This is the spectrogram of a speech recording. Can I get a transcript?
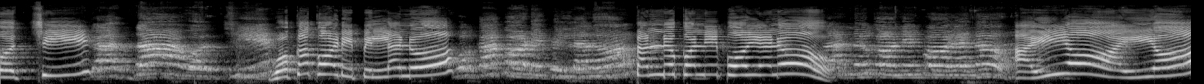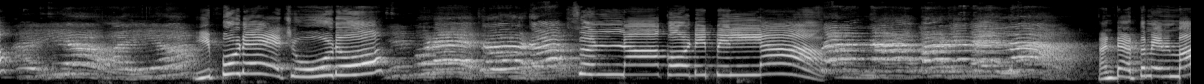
వచ్చి. ఒక కోడి పిల్లను. చూడు. సున్నా కోడి పిల్ల. అంటే అర్థం ఏమిమ్మా?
